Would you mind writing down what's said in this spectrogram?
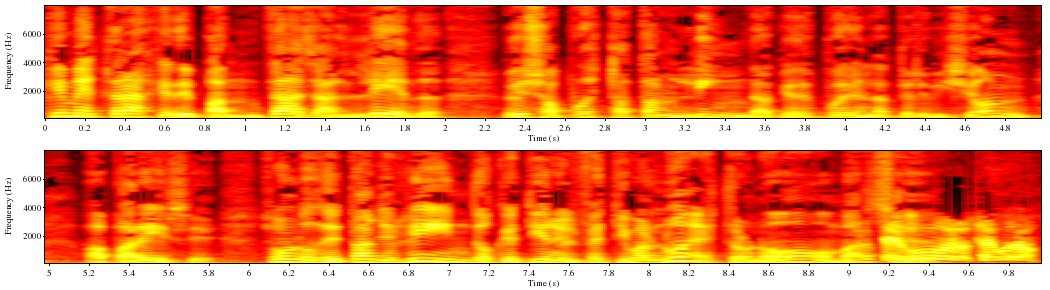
qué metraje de pantallas LED, esa apuesta tan linda que después en la televisión aparece. Son los detalles lindos que tiene el festival nuestro, ¿no, Marcelo? Seguro, seguro.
